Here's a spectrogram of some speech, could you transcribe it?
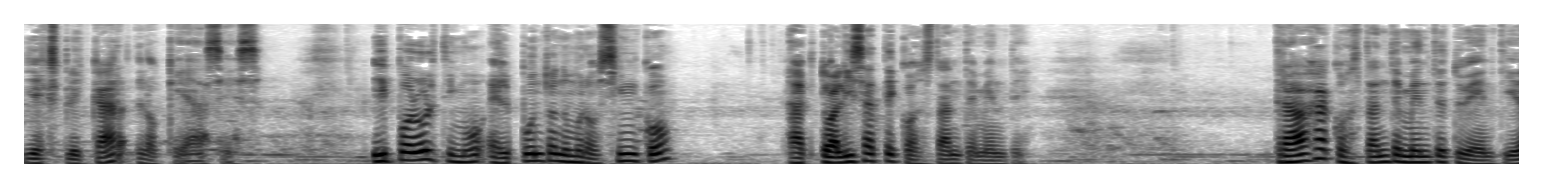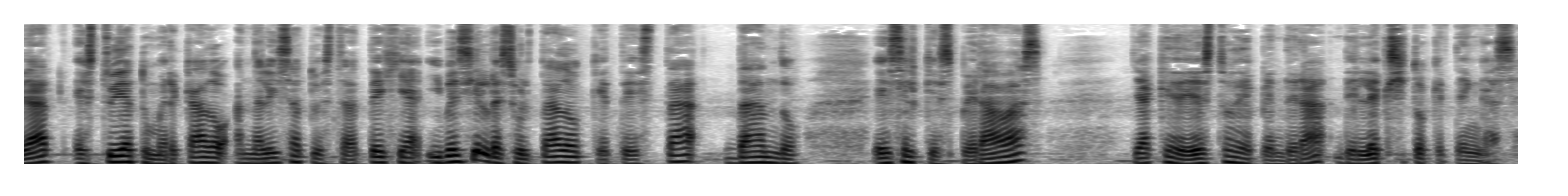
y explicar lo que haces. Y por último, el punto número 5, actualízate constantemente. Trabaja constantemente tu identidad, estudia tu mercado, analiza tu estrategia y ve si el resultado que te está dando es el que esperabas ya que de esto dependerá del éxito que tengas.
